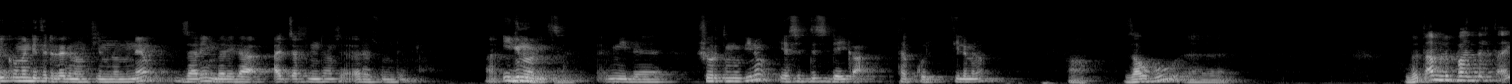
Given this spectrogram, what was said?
recommend የተደረግነውን ፊልም ነው የምናየው። ዛሬም በሌላ አጭር ፊልም ተመልሰን ርዕሱ ምንድን ነው? ignore it የሚል short movie ነው። የስድስት ደቂቃ ተኩል ፊልም ነው። እ፣ በጣም ልብ አንጠልጣይ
